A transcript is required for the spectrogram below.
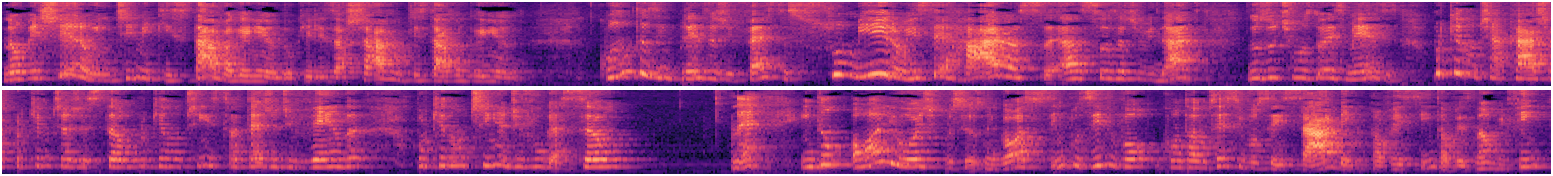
não mexeram em time que estava ganhando, o que eles achavam que estavam ganhando. Quantas empresas de festas sumiram, encerraram as, as suas atividades nos últimos dois meses? Porque não tinha caixa, porque não tinha gestão, porque não tinha estratégia de venda, porque não tinha divulgação né? Então, olhe hoje para os seus negócios. Inclusive, vou contar, não sei se vocês sabem, talvez sim, talvez não, enfim.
